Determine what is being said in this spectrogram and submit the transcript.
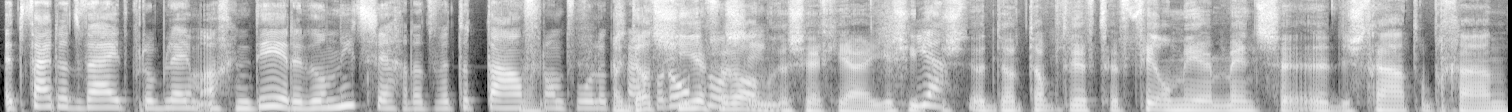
het feit dat wij het probleem agenderen wil niet zeggen dat we totaal verantwoordelijk zijn voor de oplossing. Dat zie je veranderen, zeg jij. Je ziet dus dat dat betreft veel meer mensen eh, de straat op gaan.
